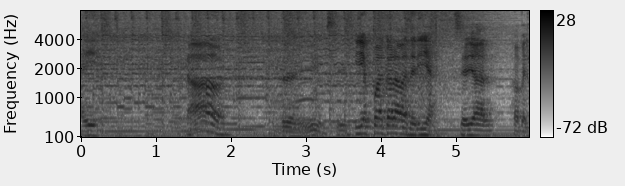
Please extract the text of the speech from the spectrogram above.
Ahí. No. Sí. Y después acá la batería. Sería el papel.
